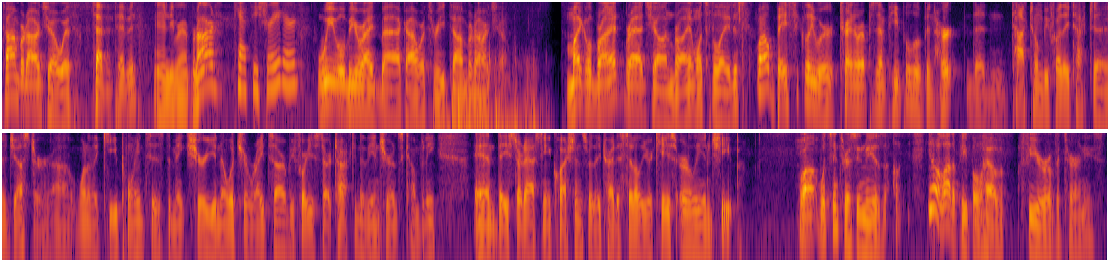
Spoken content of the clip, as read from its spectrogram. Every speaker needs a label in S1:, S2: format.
S1: Tom Barnard Show with
S2: Tevin Pittman.
S3: Andy Brant Barnard.
S4: Cassie Schrader.
S1: We will be right back. Hour three, Tom Barnard Show. Michael Bryant, Bradshaw Bryant. What's the latest?
S2: Well, basically, we're trying to represent people who have been hurt, then talk to them before they talk to an adjuster. Uh, one of the key points is to make sure you know what your rights are before you start talking to the insurance company and they start asking you questions or they try to settle your case early and cheap.
S1: Well, what's interesting to me is, you know, a lot of people have fear of attorneys.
